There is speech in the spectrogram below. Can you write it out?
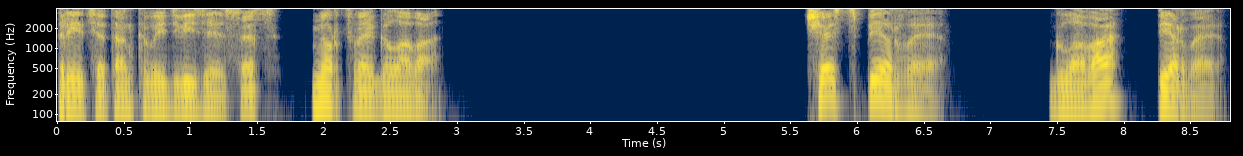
Третья танковая дивизия СС, мертвая голова. Часть первая. Глава первая.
